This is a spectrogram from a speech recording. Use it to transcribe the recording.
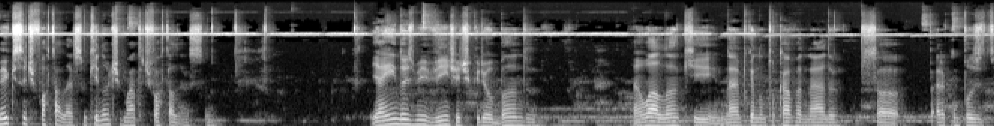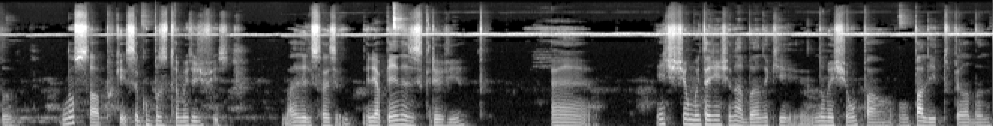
meio que isso te fortalece. O que não te mata te fortalece. Né? E aí em 2020 a gente criou o bando. É o Alan que na época não tocava nada, só era compositor. Não só, porque ser compositor é muito difícil. Mas ele só ele apenas escrevia. É, a gente tinha muita gente na banda que não mexia um pau, um palito pela banda.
